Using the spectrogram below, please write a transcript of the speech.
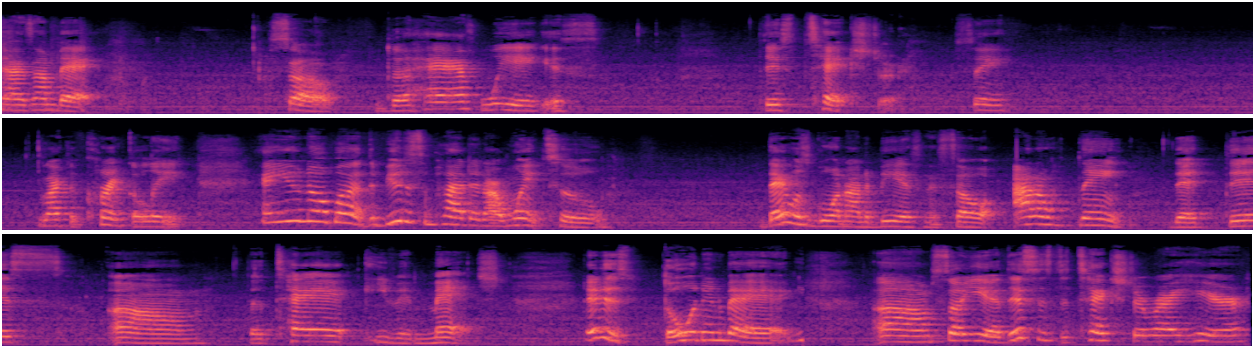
guys, I'm back. So, the half wig is this texture. See? Like a crinkly. And you know what? The beauty supply that I went to, they was going out of business. So, I don't think that this, um, the tag even matched. They just threw it in the bag. Um, so yeah, this is the texture right here.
